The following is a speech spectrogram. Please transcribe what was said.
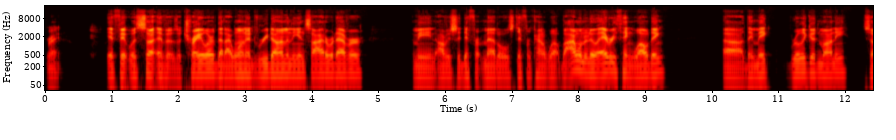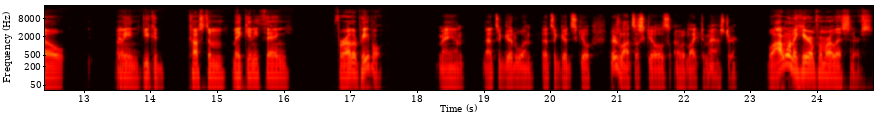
Right. If it was so- if it was a trailer that I wanted redone in the inside or whatever, I mean, obviously different metals, different kind of weld, but I want to know everything welding. Uh, they make really good money, so I Yep. mean, you could custom make anything for other people. Man, that's a good one. That's a good skill. There's lots of skills I would like to master. Well, I want to hear them from our listeners.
